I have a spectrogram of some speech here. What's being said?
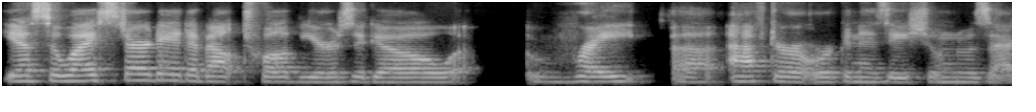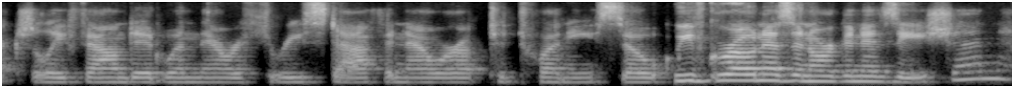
Yeah. So I started about 12 years ago right uh, after our organization was actually founded when there were three staff and now we're up to 20 so we've grown as an organization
